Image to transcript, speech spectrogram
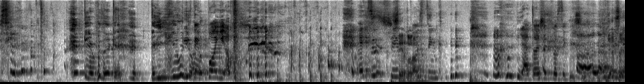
es cierto. Que yo empecé de que, ¿qué dije, güey? Dijiste pollo. Eso es shitposting. ya, todo es shitposting. La- Ya sé.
